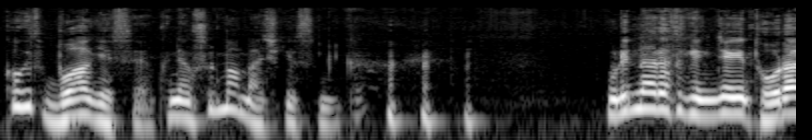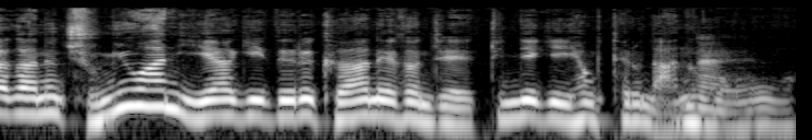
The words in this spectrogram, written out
거기서 뭐 하겠어요? 그냥 술만 마시겠습니까? 우리나라에서 굉장히 돌아가는 중요한 이야기들을 그 안에서 이제 뒷얘기 형태로 나누고 네.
